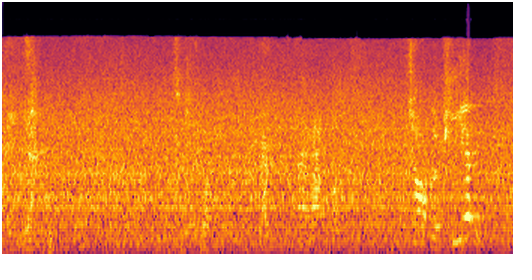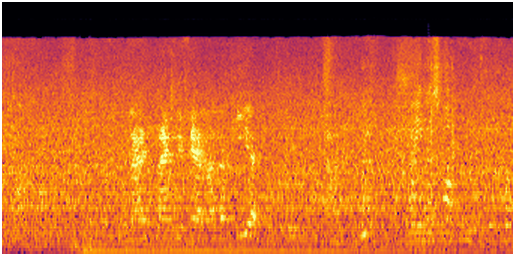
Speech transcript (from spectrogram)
ไอ้ยะสวยว่ะน่ารักว่ะชอบเหรอเพี้ยนนายนายมีแฟนแล้วนะเพี้ยนไม่ก็ชอบผู้หญิงทุกคน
